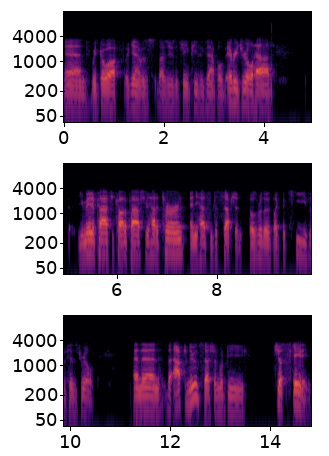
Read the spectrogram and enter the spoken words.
And we'd go off again. It was I was using JP's example. Of every drill had you made a pass, you caught a pass, you had a turn, and you had some deception. Those were the like the keys of his drills. And then the afternoon session would be just skating.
